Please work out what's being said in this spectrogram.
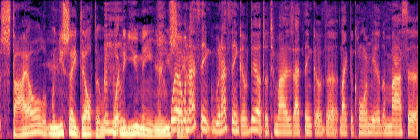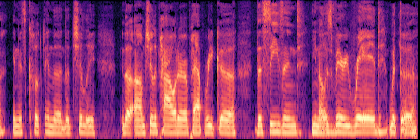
style? When you say Delta, what do you mean when you Mm-hmm. Well, when it? I think when I think of Delta tamales, I think of the like the cornmeal, the masa, and it's cooked in the the chili, the um, chili powder, paprika, the seasoned. You know, it's very red with the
